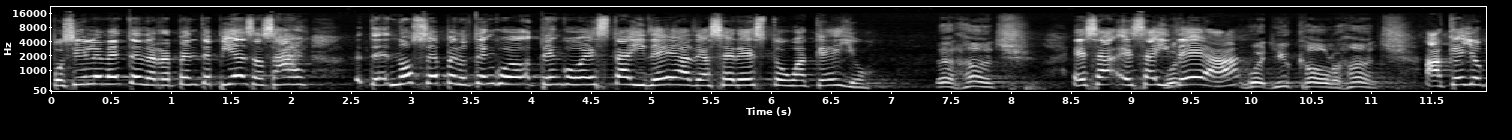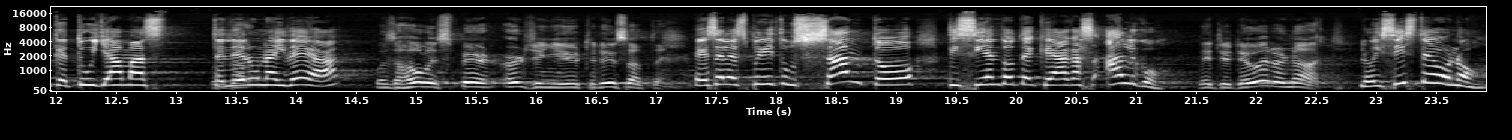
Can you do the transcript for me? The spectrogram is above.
Posiblemente de repente piensas, ay, no sé, pero tengo, tengo esta idea de hacer esto o aquello. That hunch, Esa, esa what, idea, what you called a hunch, aquello que tú llamas tener una idea, was the Holy Spirit urging you to do something. es el Espíritu Santo diciéndote que hagas algo. Did you do it or not? ¿Lo hiciste o no?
